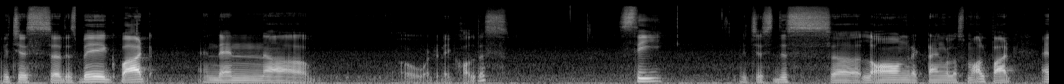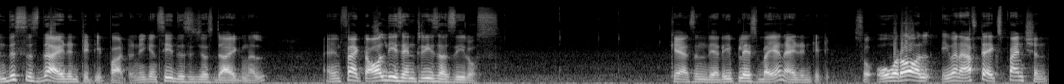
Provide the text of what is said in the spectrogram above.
which is uh, this big part. And then uh, oh, what did I call this? C which is this uh, long rectangular small part. And this is the identity part. And you can see this is just diagonal. And in fact all these entries are zeros okay as in they are replaced by an identity. So, overall even after expansion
